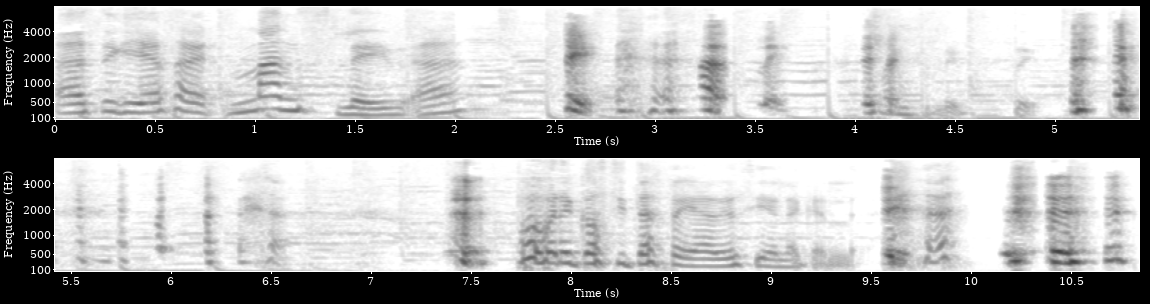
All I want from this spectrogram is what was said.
Así que ya saben, Manslave, ¿ah? Sí. Ah, sí, exacto. Manslave, sí. Pobre cosita fea, decía la Carla.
